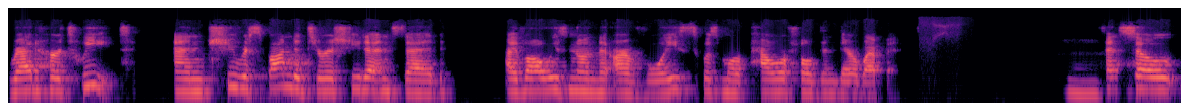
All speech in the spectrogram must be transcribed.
read her tweet. And she responded to Rashida and said, I've always known that our voice was more powerful than their weapons. Mm. And so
